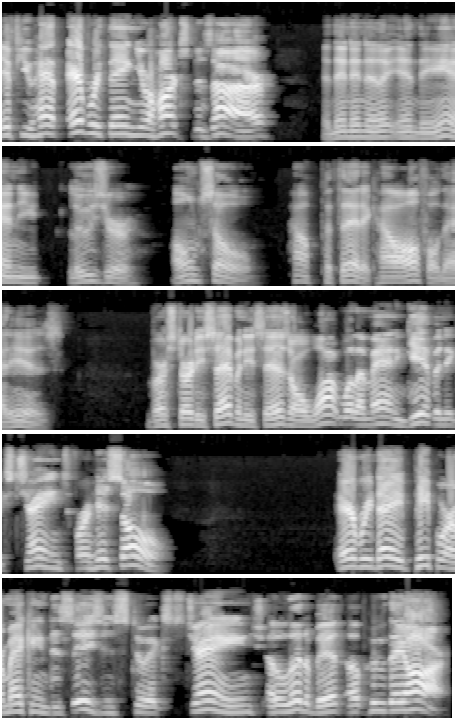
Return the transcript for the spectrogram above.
if you have everything your heart's desire and then in the, in the end, you lose your own soul. How pathetic, how awful that is. Verse 37, he says, Or what will a man give in exchange for his soul? Every day, people are making decisions to exchange a little bit of who they are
